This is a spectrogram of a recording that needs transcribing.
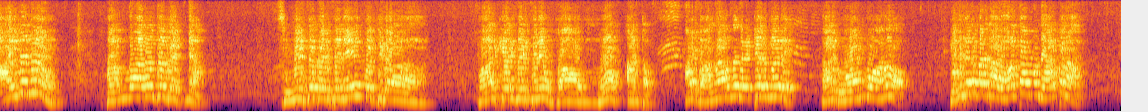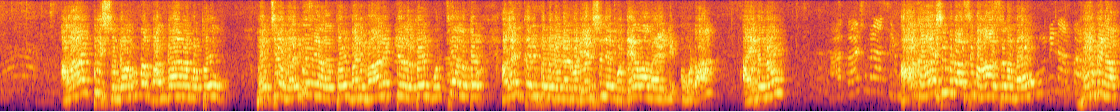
ఆయనను బంగారంతో పెట్టినా. సిమెంట్తో పెడితేనే కొద్దిగా వాల్కేరి పెడితేనే వామ్మో అంటాం. అది బంగారంతో పెట్టారు మరి. దానికి ఓమ్మో అనో. ఎందుకంటే మనకు ఆ వాతావరణం నేర్పలా అలాంటి సువర్ణ బంగారముతో వచ్చిన వైడూర్యాలతో మణి మాణిక్యాలతో ముత్యాలతో అలంకరించబడినటువంటి ఎరుసలేము దేవాలయాన్ని కూడా ఆయనను ఆకాశము నా సింహాసనము భూమి నా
